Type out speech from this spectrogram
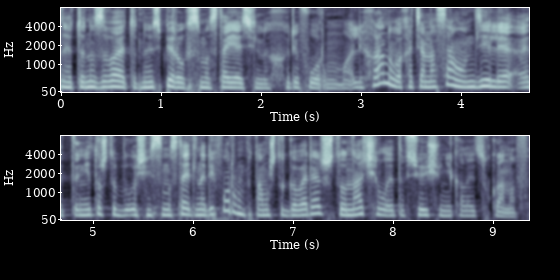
это называют одной из первых самостоятельных реформ Алиханова, хотя на самом деле это не то чтобы очень самостоятельная реформа, потому что говорят, что начал это все еще Николай Цуканов.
